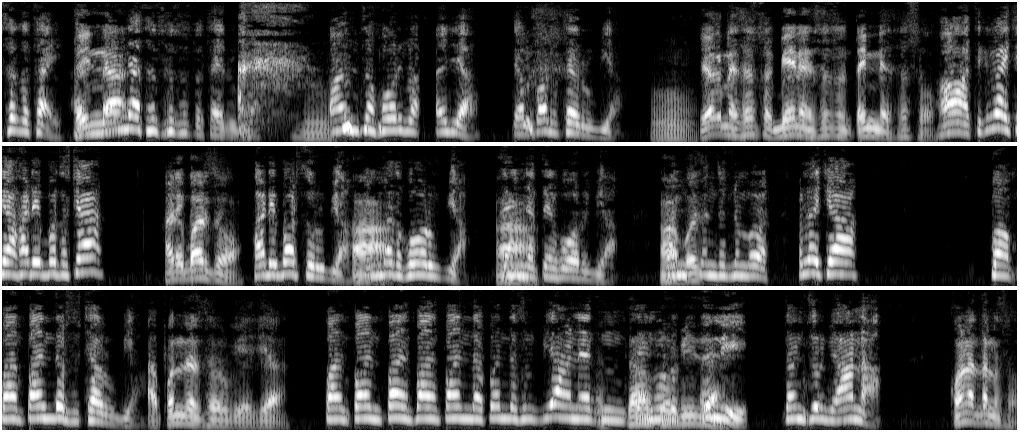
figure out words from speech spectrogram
છસો થાય. ત્રણ ના? ત્રણ ના છસો છસો થાય રૂપિયા. પાંચસો સો રૂપિયા. અલ્યા ત્યાં બારસો થાય રૂપિયા. એક ને છસો બે ને છસો ત્રણ ને છસો. હા કેટલા છે? સાડી બારસો છે? અરે બારસો. સાડી બારસો રૂપિયા. એમાં સો રૂપિયા. ત્રણ ને ત્રણ સો રૂપિયા. બસ. નંબર કેટલા છે? પંદરસો ચાર રૂપિયા. પંદરસો રૂપિયા છે પંદરસો રૂપિયા અને ત્રણસો રૂપિયા આના. કોના ત્રણસો?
